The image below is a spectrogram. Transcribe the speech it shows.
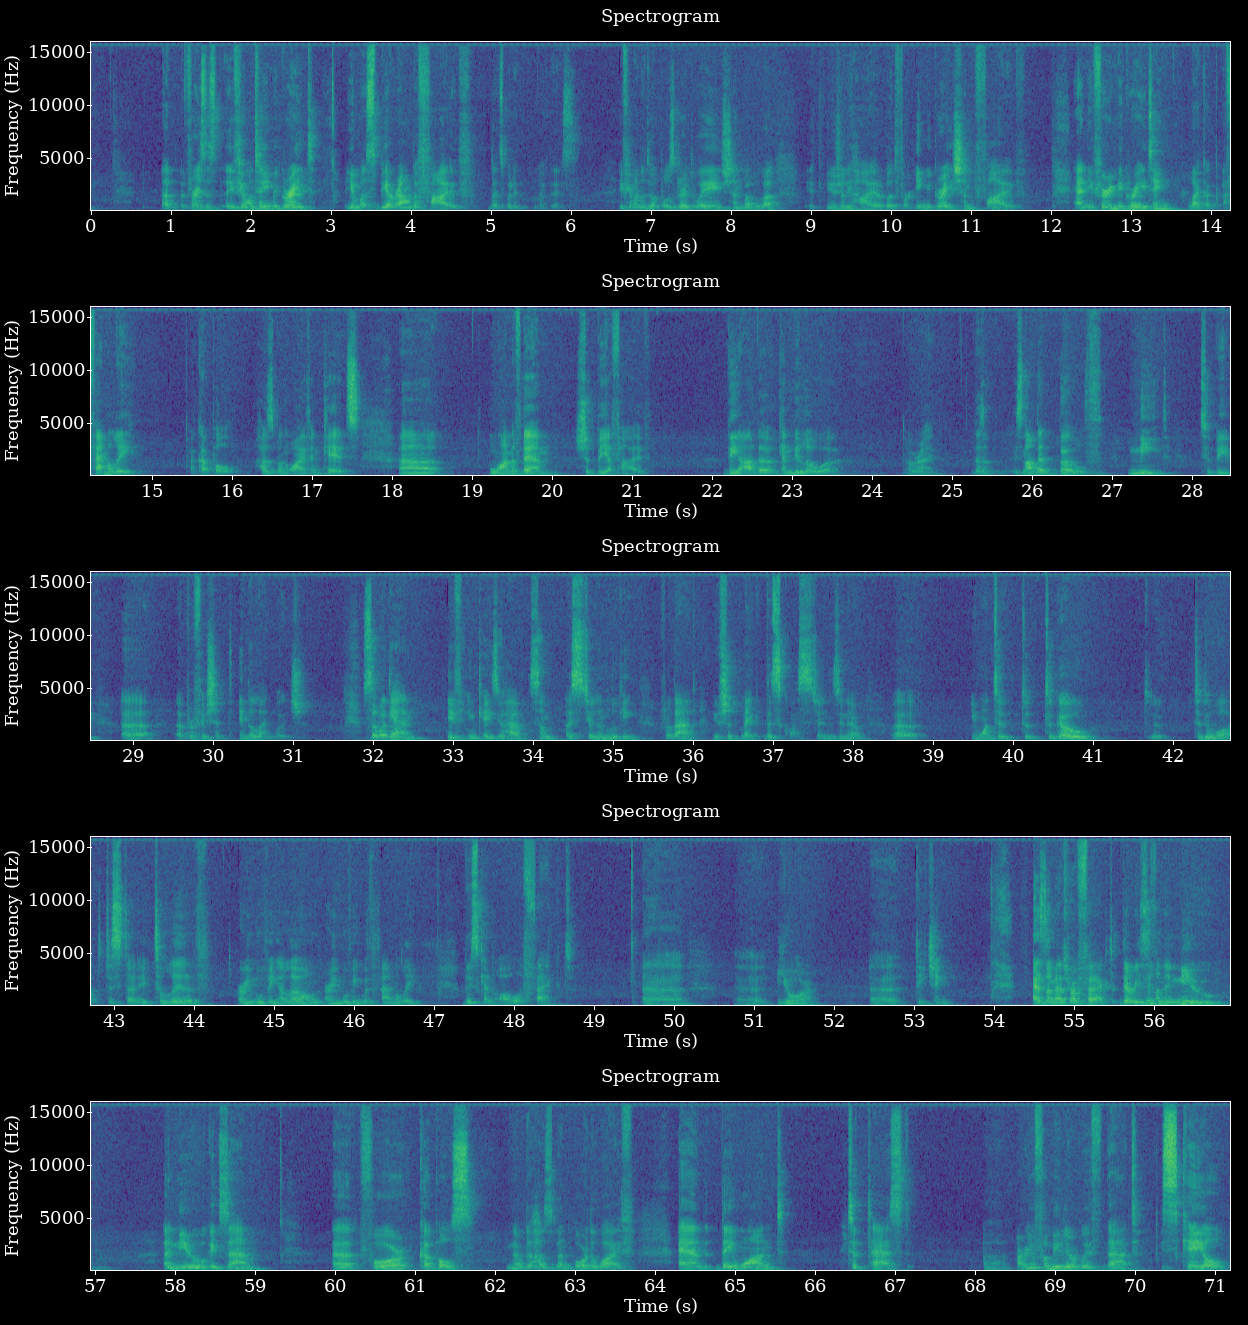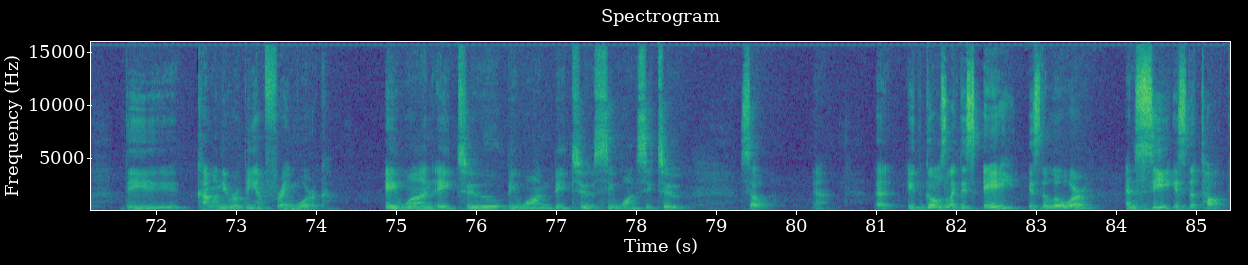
uh, for instance, if you want to immigrate, you must be around a five. Let's put it like this. If you want to do a post-graduation, blah, blah, blah, it, usually higher. But for immigration, five. And if you're immigrating like a, a family, a couple, husband, wife, and kids, uh, one of them should be a five. The other can be lower, all right? Doesn't, it's not that both need to be uh, uh, proficient in the language. So again, if in case you have some a student looking for that, you should make these questions, you know. Uh, you want to, to, to go to, to do what? To study, to live? Are you moving alone? Are you moving with family? This can all affect uh, uh, your uh, teaching. As a matter of fact, there is even a new, a new exam uh, for couples, you know, the husband or the wife, and they want to test. Uh, are you familiar with that scale, the Common European Framework? A1, A2, B1, B2, C1, C2. So, yeah, uh, it goes like this. A is the lower and C is the top.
